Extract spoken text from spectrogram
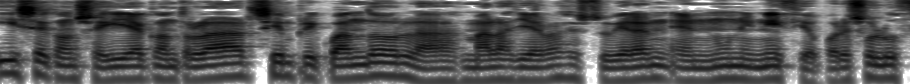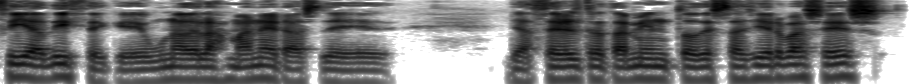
y se conseguía controlar siempre y cuando las malas hierbas estuvieran en un inicio. Por eso Lucía dice que una de las maneras de, de hacer el tratamiento de estas hierbas es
